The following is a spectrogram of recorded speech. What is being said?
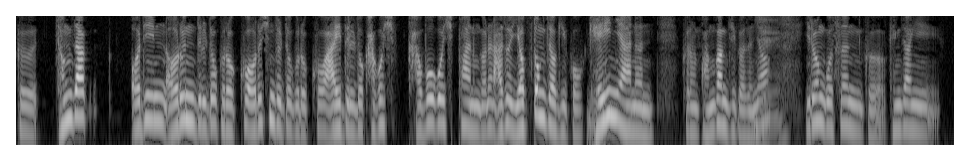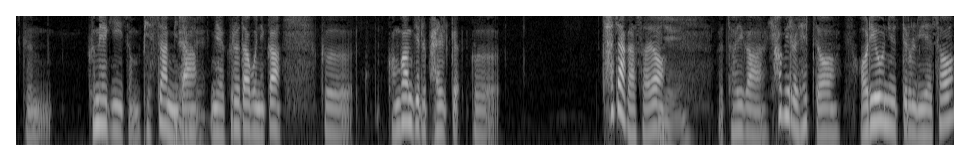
그 정작 어린 어른들도 그렇고 어르신들도 그렇고 아이들도 가고 싶 가보고 싶어 하는 거는 아주 역동적이고 네. 개인이 하는 그런 관광지거든요. 네. 이런 곳은 그 굉장히 그 금액이 좀 비쌉니다. 네, 네. 예, 그러다 보니까 그 관광지를 발 그 찾아가서요. 예. 그 저희가 협의를 했죠. 어려운 이웃들을 위해서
